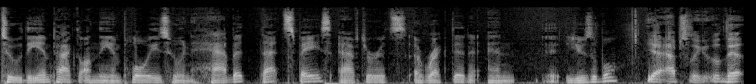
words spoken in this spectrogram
to the impact on the employees who inhabit that space after it's erected and uh, usable? Yeah, absolutely. The,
